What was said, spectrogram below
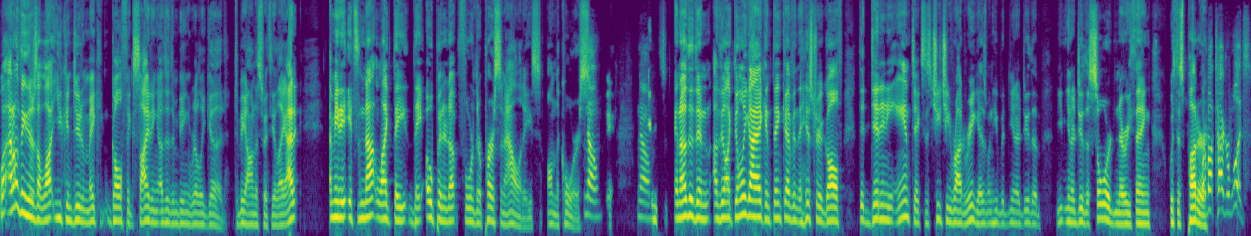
Well, I don't think there's a lot you can do to make golf exciting other than being really good. To be honest with you, like I, I mean, it's not like they they open it up for their personalities on the course. No, no. And other than uh, like the only guy I can think of in the history of golf that did any antics is Chichi Rodriguez when he would you know do the you know do the sword and everything with his putter. What about Tiger Woods?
